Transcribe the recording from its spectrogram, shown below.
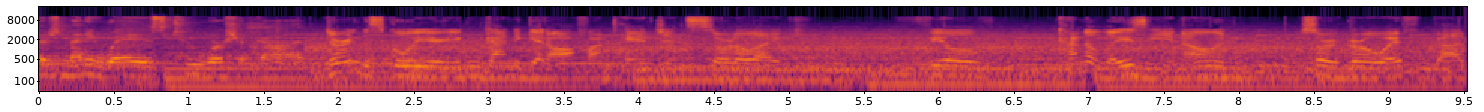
there's many ways to worship God. During the school year, you can kind of get off on tangents, sort of like feel kind of lazy, you know, and sort of grow away from God.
